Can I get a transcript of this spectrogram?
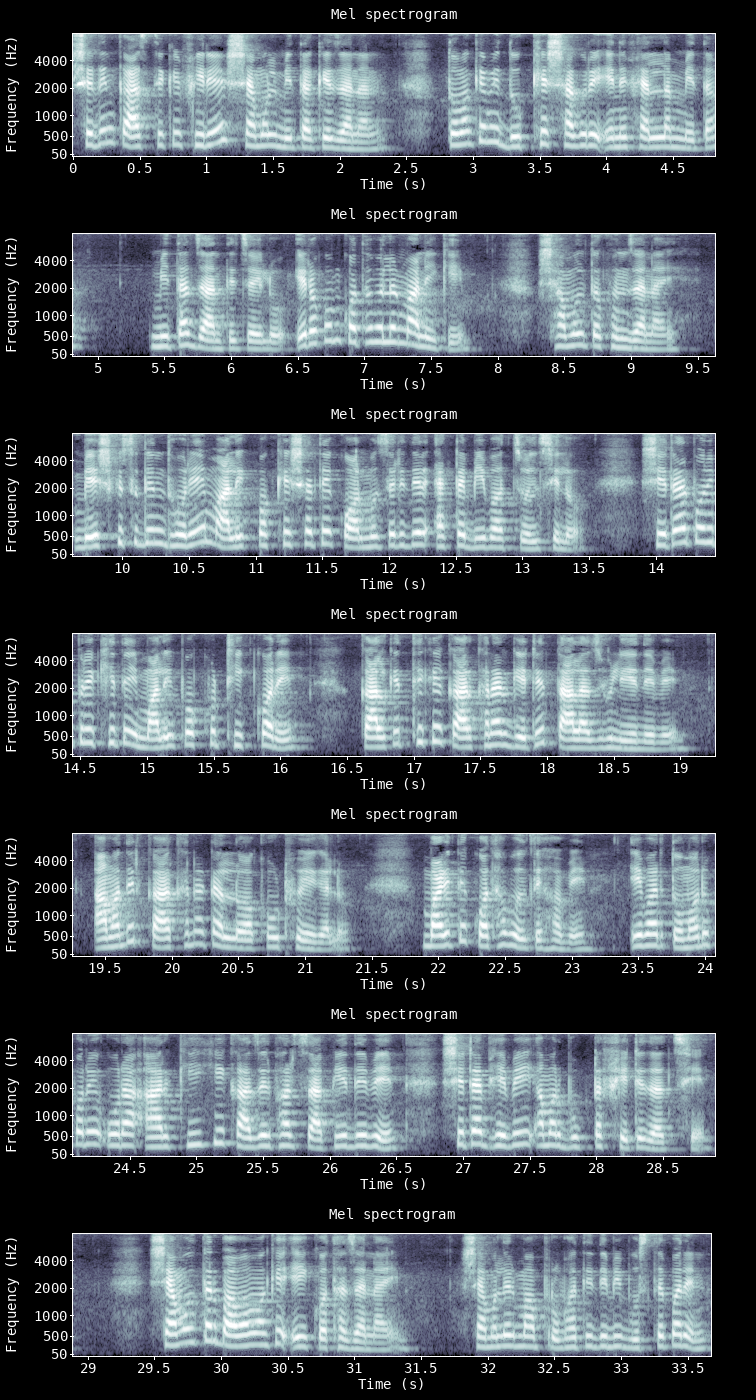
সেদিন কাজ থেকে ফিরে শ্যামল মিতাকে জানান, তোমাকে আমি দুঃখের সাগরে এনে ফেললাম মিতা। মিতা জানতে চাইলো, এরকম কথা বলার মানে কি? শ্যামল তখন জানায়, বেশ কিছুদিন ধরে মালিক পক্ষের সাথে কর্মচারীদের একটা বিবাদ চলছিল। সেটার পরিপ্রেক্ষিতেই মালিক পক্ষ ঠিক করে, কালকের থেকে কারখানার গেটে তালা ঝুলিয়ে দেবে। আমাদের কারখানাটা লক আউট হয়ে গেল। বাড়িতে কথা বলতে হবে। এবার তোমার উপরে ওরা আর কি কি কাজের ভার চাপিয়ে দেবে, সেটা ভেবেই আমার বুকটা ফেটে যাচ্ছে। শ্যামল তার বাবা মাকে এই কথা জানায়। শ্যামলের মা প্রভাতী দেবী বুঝতে পারেন,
